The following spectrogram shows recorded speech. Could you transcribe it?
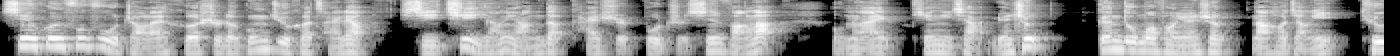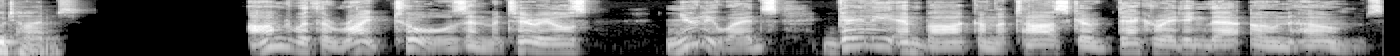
新婚夫妇找来合适的工具和材料，喜气洋洋的开始布置新房了。我们来听一下原声，跟读模仿原声，拿好讲义 two times。Armed with the right tools and materials, newlyweds gaily embark on the task of decorating their own homes.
